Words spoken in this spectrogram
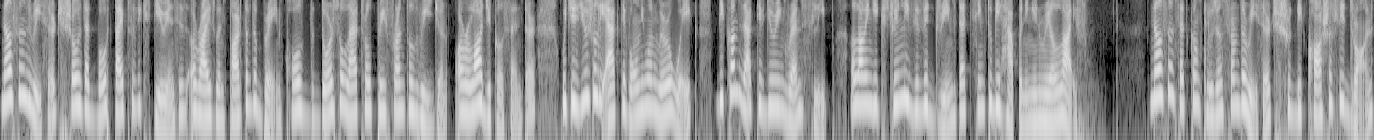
Nelson's research shows that both types of experiences arise when part of the brain, called the dorsolateral prefrontal region or logical center, which is usually active only when we're awake, becomes active during REM sleep, allowing extremely vivid dreams that seem to be happening in real life. Nelson said conclusions from the research should be cautiously drawn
